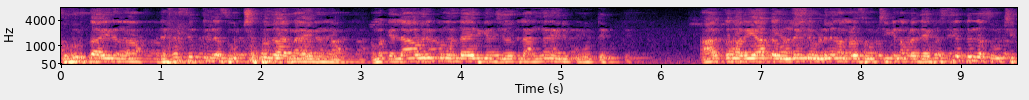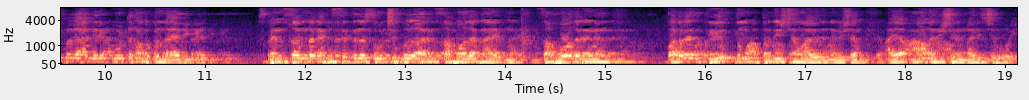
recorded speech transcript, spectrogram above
സുഹൃത്തായിരുന്ന രഹസ്യത്തിന്റെ സൂക്ഷിപ്പുകാരനായിരുന്ന നമുക്ക് എല്ലാവർക്കും ഉണ്ടായിരിക്കും ജീവിതത്തിൽ അങ്ങനെ ഒരു കൂട്ട്. ആർക്കും അറിയാത്ത ഉള്ളിന്റെ ഉള്ളിൽ നമ്മൾ സൂക്ഷിക്കുന്ന നമ്മുടെ രഹസ്യത്തിന്റെ സൂക്ഷിപ്പുകാരൻ ഒരു കൂട്ട് നമുക്കുണ്ടായിരിക്കും. സ്പെൻസറിന്റെ രഹസ്യത്തിന്റെ സൂക്ഷിപ്പുകാരൻ സഹോദരനായിരുന്നു. സഹോദരന് വളരെ തീർത്തും അപ്രതീക്ഷിതമായ ഒരു നിമിഷം അയാൾ ആ മനുഷ്യന് മരിച്ചുപോയി.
